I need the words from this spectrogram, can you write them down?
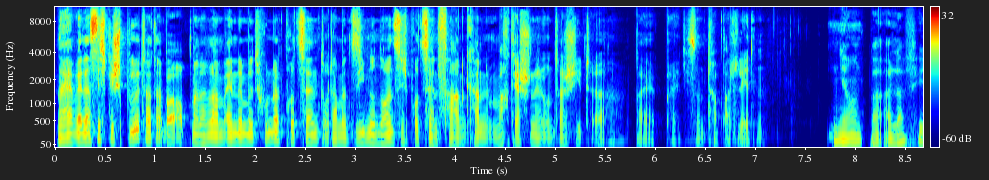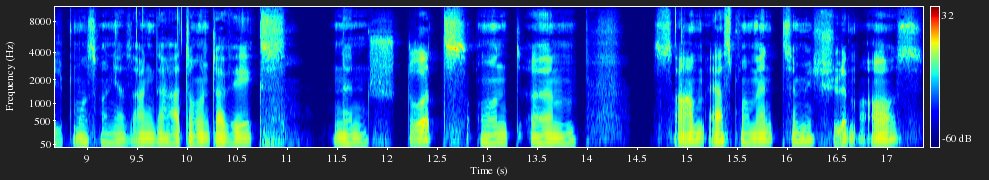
naja, wenn er es nicht gespürt hat, aber ob man dann am Ende mit 100 Prozent oder mit 97 Prozent fahren kann, macht ja schon den Unterschied äh, bei, bei diesen Top-Athleten. Ja, und bei Alaphilippe muss man ja sagen, der hatte unterwegs einen Sturz und ähm, sah im ersten Moment ziemlich schlimm aus,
